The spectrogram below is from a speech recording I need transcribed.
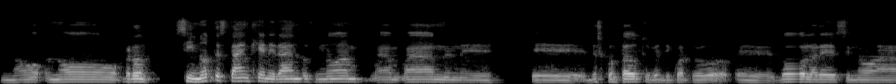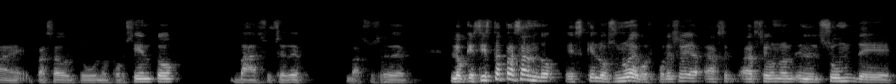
no, no, perdón, si no te están generando, si no han, eh, eh, descontado tus 24 eh, dólares, si no ha pasado tu 1%, va a suceder, va a suceder. Lo que sí está pasando es que los nuevos, por eso hace, hace uno en el Zoom de,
